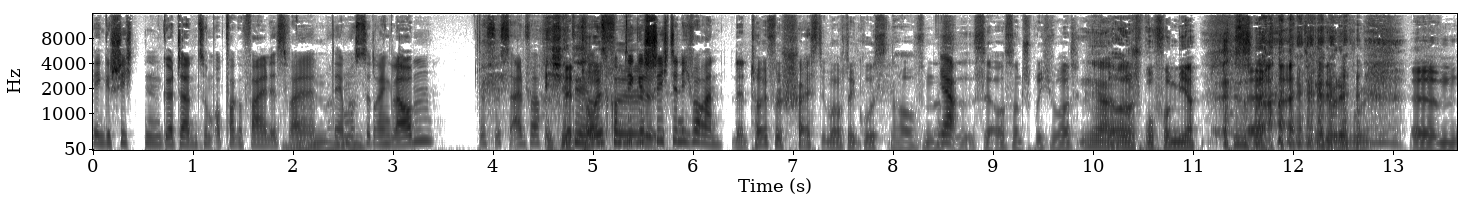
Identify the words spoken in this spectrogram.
den Geschichtengöttern zum Opfer gefallen ist, weil Mann, Mann, der Mann. musste dran glauben. Das ist einfach. Ich Der Teufel- sonst kommt die Geschichte nicht voran. Der Teufel scheißt immer auf den größten Haufen. Das Ja. ist ja auch so ein Sprichwort. Ja. Das ist auch ein Spruch von mir. Die Rede über den Vogel. Ähm,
